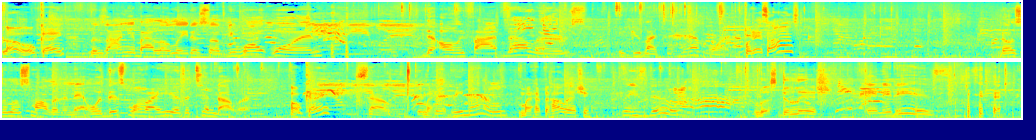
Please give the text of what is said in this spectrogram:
Oh, okay. Lasagna by Lolita. So if you want one, they're only five dollars. If you'd like to have one. For that size? No, it's a little smaller than that. Well, this one right here is a ten dollar. Okay. So Man. let me know. Might have to holler at you. Please do. Looks delish. And it is.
